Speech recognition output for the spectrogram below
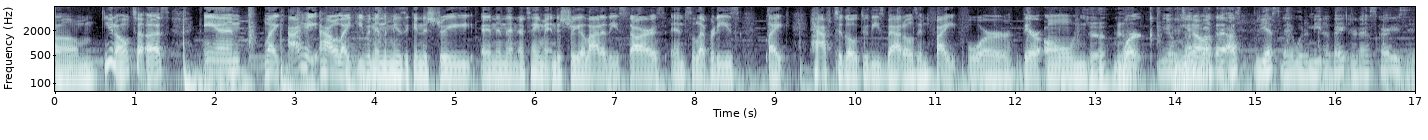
um, you know, to us. And like I hate how like even in the music industry and in the entertainment industry, a lot of these stars and celebrities like have to go through these battles and fight for their own Yeah, music. work. Yeah, we you talked know, about that I, yesterday with Anita Baker. That's crazy.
